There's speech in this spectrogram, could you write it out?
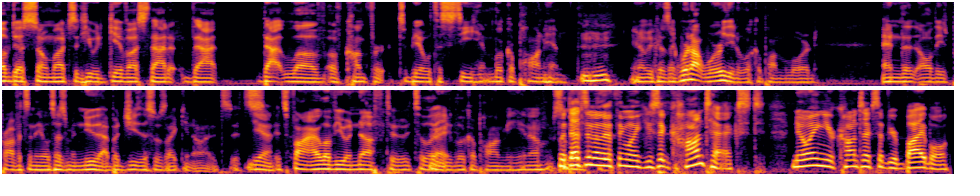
loved us so much that He would give us that that that love of comfort to be able to see Him, look upon Him. Mm-hmm. You know, because like we're not worthy to look upon the Lord, and that all these prophets in the Old Testament knew that, but Jesus was like, you know, it's it's Yeah. it's fine. I love you enough to to let Right. you look upon me. You know, But that's another thing, like you said, context. Knowing your context of your Bible.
